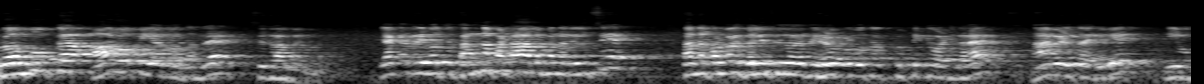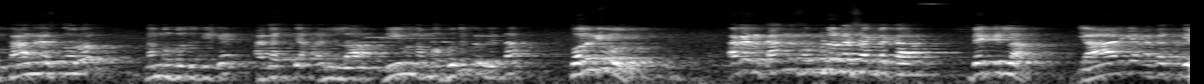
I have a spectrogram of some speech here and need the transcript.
ಪ್ರಮುಖ ಆರೋಪಿ ಯಾರು ಅಂತಂದ್ರೆ ಸಿದ್ದರಾಮಯ್ಯ. ಯಾಕಂದ್ರೆ ಇವತ್ತು ತನ್ನ ಪಟಾಲಮನ್ನ ನಿಲ್ಲಿಸಿ ತನ್ನ ಪರವಾಗಿ ದಲಿತರು ಅಂತ ಹೇಳ್ಕೊಳ್ಬೋದು ಕೃತ್ಯಕ್ಕೆ ಹೊರಟಿದ್ದಾರೆ. ನಾವು ಹೇಳ್ತಾ ಇದ್ದೀವಿ, ನೀವು ಕಾಂಗ್ರೆಸ್ನವರು ನಮ್ಮ ಬದುಕಿಗೆ ಅಗತ್ಯ ಅಲ್ಲ. ನೀವು ನಮ್ಮ ಬದುಕಿನಿಂದ ತೊಲಗಿಬಹುದು ಹೋಗಿ ಹಾಗಾದ್ರೆ ಕಾಂಗ್ರೆಸ್ ಸಂಪುಟ ನಾಶ ಆಗ್ಬೇಕಾ? ಬೇಕಿಲ್ಲ. ಯಾರಿಗೆ ಅಗತ್ಯ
